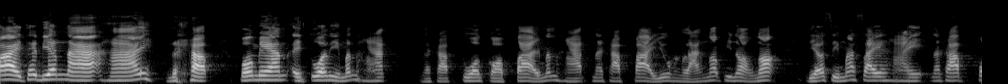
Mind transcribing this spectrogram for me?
ป้ายทะเบียนหนาหายนะครับบอแมนไอตัวนี้มันหักนะครับ ตัวกรอบป้ายมันหักนะครับ ป้ายอยู่ข้างหลังเนาะพี่น้องเนาะเดี๋ยวสิมาใส่ให้นะครับ ไฟ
